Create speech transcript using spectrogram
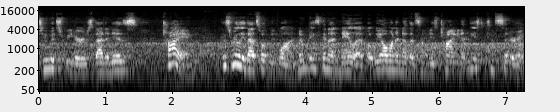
to its readers that it is trying. Because really that's what we want. Nobody's going to nail it, but we all want to know that somebody's trying and at least considering.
